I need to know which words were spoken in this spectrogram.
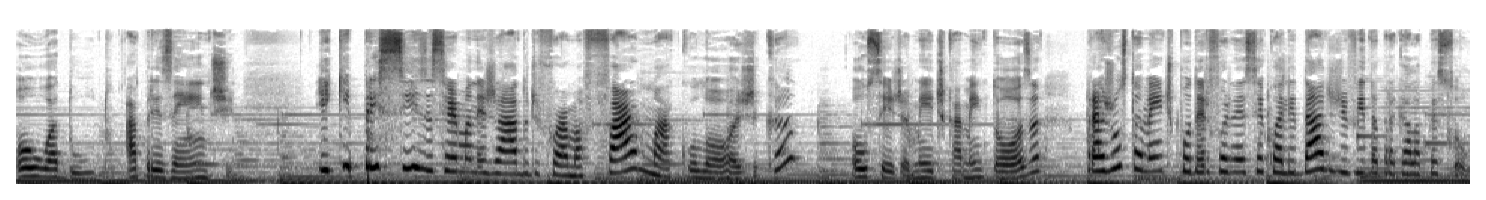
ou o adulto apresente e que precise ser manejado de forma farmacológica, ou seja, medicamentosa, para justamente poder fornecer qualidade de vida para aquela pessoa.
